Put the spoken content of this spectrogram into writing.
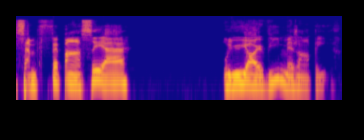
ça me fait penser à Louis Harvey, mais j'en pire.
